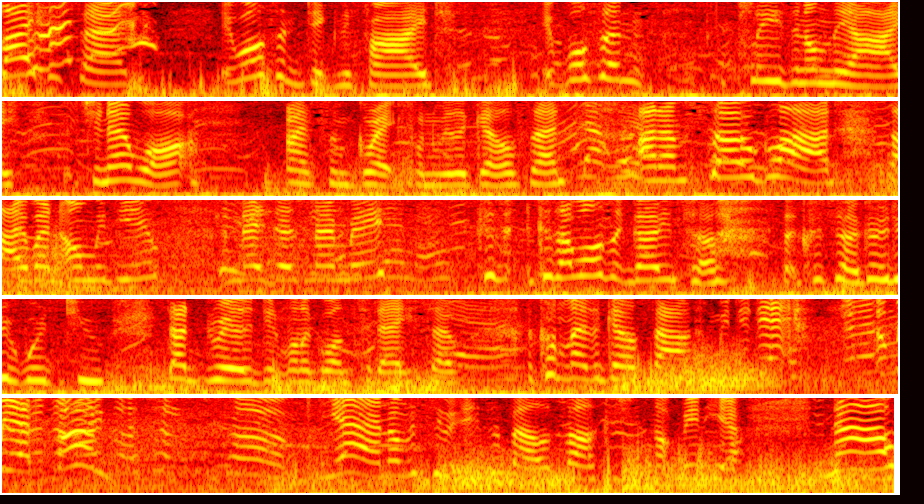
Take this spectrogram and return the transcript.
like I said, it wasn't dignified. It wasn't pleasing on the eye. But you know what? I had some great fun with the girls then. And I'm so glad that I went on with you and made those memories. Because I wasn't going to, but Chris I don't want to. Dad really didn't want to go on today, so I couldn't let the girls down. And we did it. And we had I fun. got a chance to come. Yeah, and obviously with Isabelle as well because she's not been here. Now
